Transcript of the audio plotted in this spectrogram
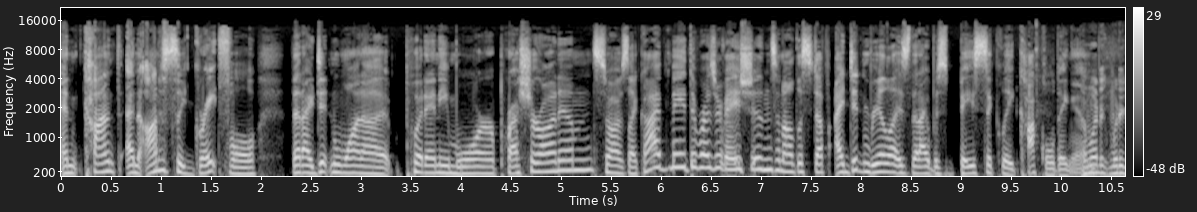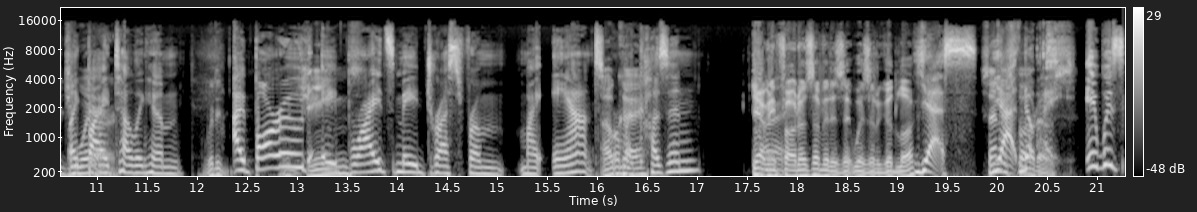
and con- and honestly grateful that I didn't want to put any more pressure on him. So I was like, I've made the reservations and all this stuff. I didn't realize that I was basically cuckolding him. And what- what did you like by telling him, did- I borrowed a bridesmaid dress from my aunt or my cousin. Do you have any photos of it? Is it was it a good look? Yes. Send yeah. us No, photos. it was.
